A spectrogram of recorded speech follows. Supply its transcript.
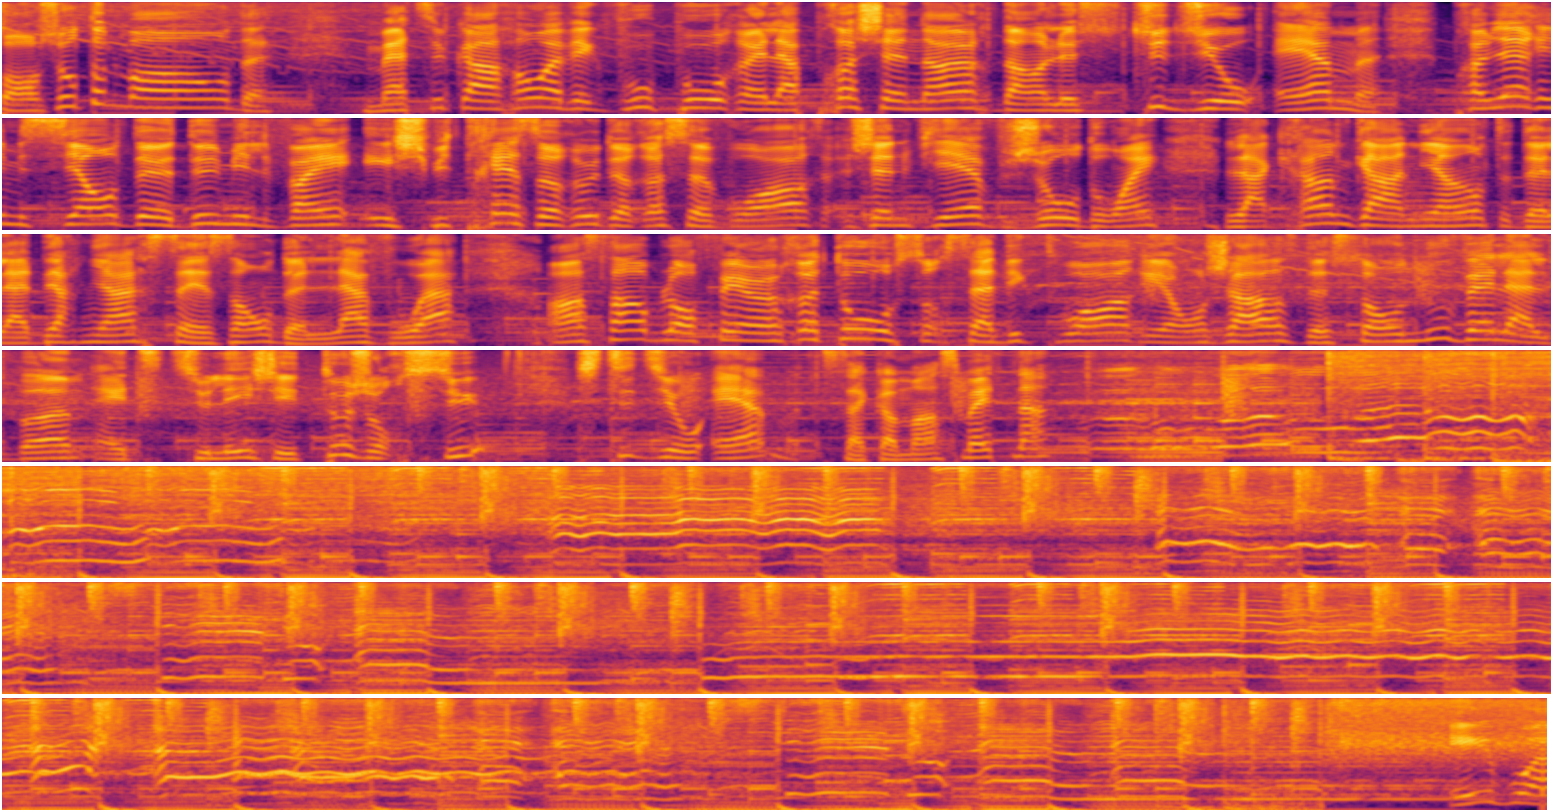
Bonjour tout le monde! Mathieu Caron avec vous pour la prochaine heure dans le Studio M. Première émission de 2020 et je suis très heureux de recevoir Geneviève Jaudoin, la grande gagnante de la dernière saison de La Voix. Ensemble, on fait un retour sur sa victoire et on jase de son nouvel album intitulé J'ai toujours su. Studio M, ça commence maintenant. Et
